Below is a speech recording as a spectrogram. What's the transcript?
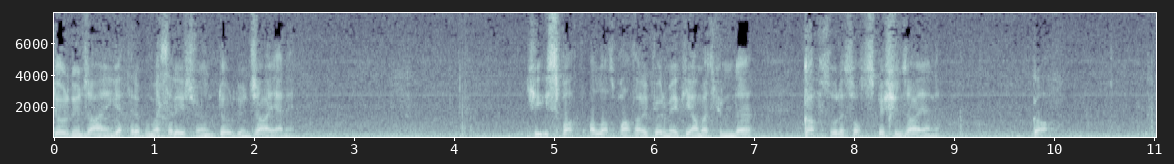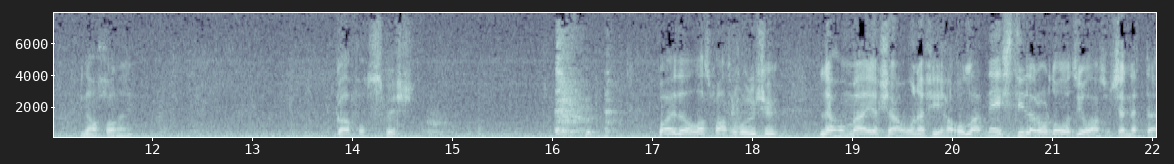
dördüncü ayəni gətirir bu məsələ üçün, dördüncü ayəni ki, ispat Allah subhanət hələ görmək qiyamət günündə Qaf surəsi 35-ci ayəni. Qaf. Bir daha oxu Qaf 35. Bu ayda Allah subhanətlə buyurur ki, Ləhum mə yəşəunə fiyhə. Onlar nə istəyirlər orada olacaqlar cənnətdə.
